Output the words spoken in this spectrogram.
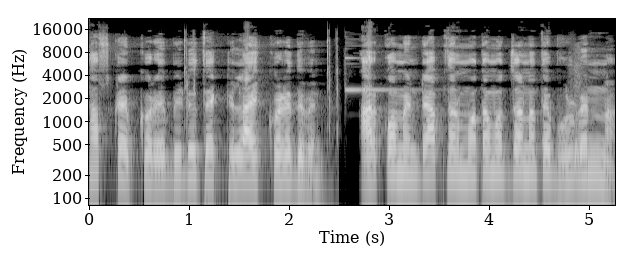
সাবস্ক্রাইব করে ভিডিওতে একটি লাইক করে দেবেন। আর কমেন্টে আপনার মতামত জানাতে ভুলবেন না।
